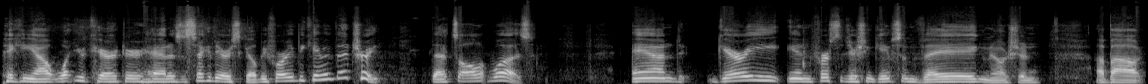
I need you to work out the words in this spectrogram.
picking out what your character had as a secondary skill before he became adventuring. That's all it was. And Gary in first edition gave some vague notion about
